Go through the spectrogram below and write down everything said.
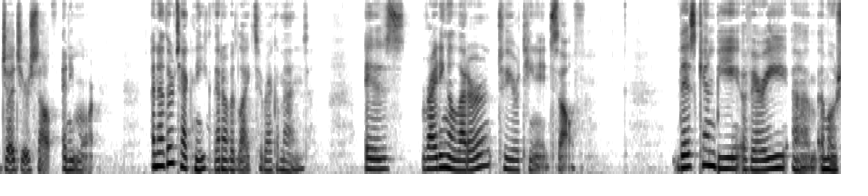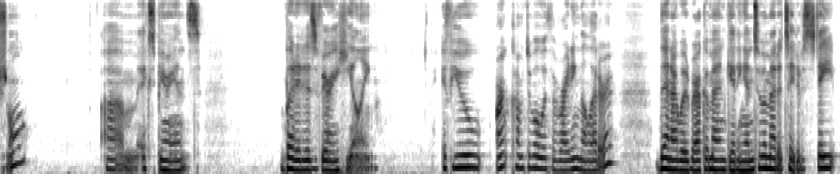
judge yourself anymore. Another technique that I would like to recommend is writing a letter to your teenage self. This can be a very um, emotional um, experience, but it is very healing. If you aren't comfortable with writing the letter, then I would recommend getting into a meditative state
